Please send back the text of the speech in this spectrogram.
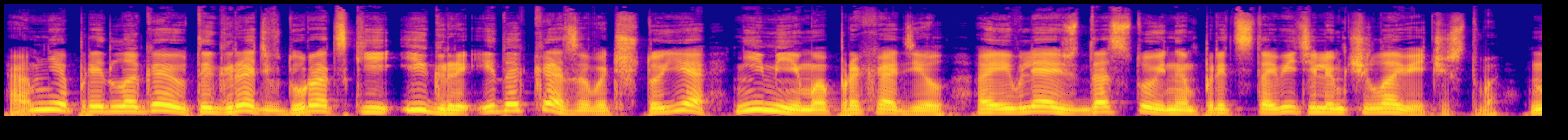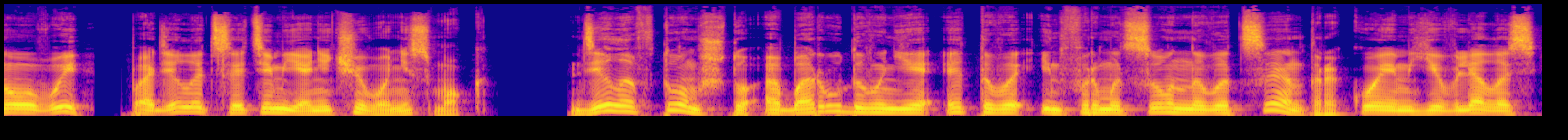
а мне предлагают играть в дурацкие игры и доказывать, что я не мимо проходил, а являюсь достойным представителем человечества. Но, увы, поделать с этим я ничего не смог. Дело в том, что оборудование этого информационного центра, коим являлась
